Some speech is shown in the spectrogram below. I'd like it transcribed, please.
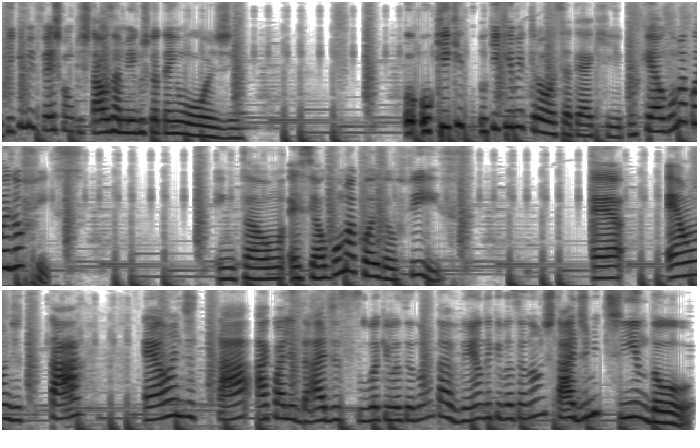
O que, que me fez conquistar os amigos que eu tenho hoje? O, que, que, o que, que me trouxe até aqui? Porque alguma coisa eu fiz. Então, esse alguma coisa eu fiz é, é onde tá é onde tá a qualidade sua que você não tá vendo e que você não está admitindo.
